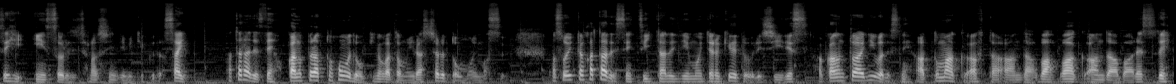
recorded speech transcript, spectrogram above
ぜひインストールで楽しんでみてください。ま、ただですね、他のプラットフォームでお聞きの方もいらっしゃると思います。まあ、そういった方はですね、Twitter で DM をいただけると嬉しいです。アカウント ID はですね、アットマーク after アンダーバー work アンダーバーレスで、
